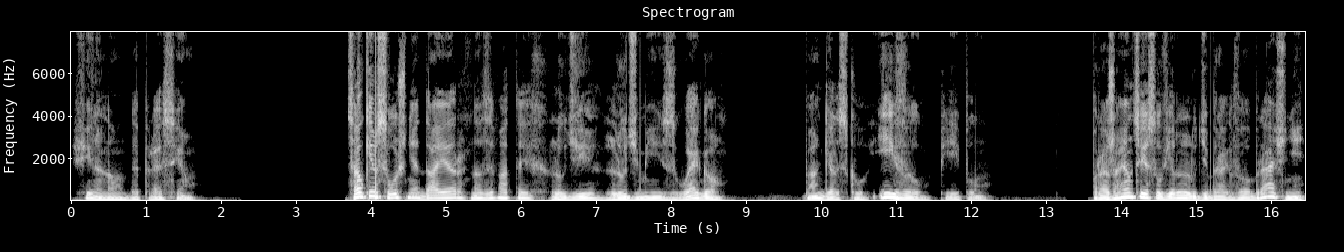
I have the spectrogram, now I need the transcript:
silną depresją. Całkiem słusznie Dyer nazywa tych ludzi ludźmi złego. Po angielsku evil people. Porażający jest u wielu ludzi brak wyobraźni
